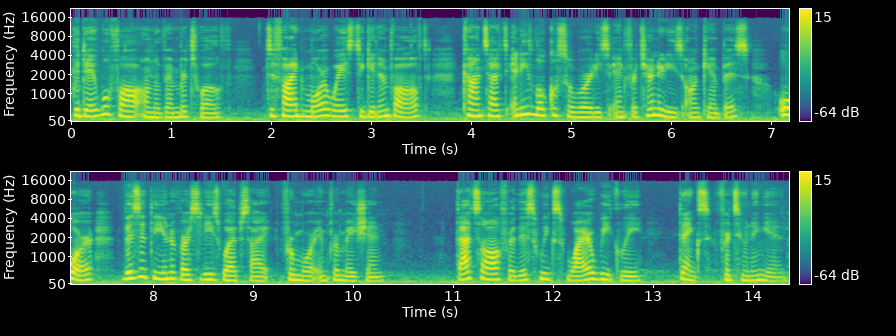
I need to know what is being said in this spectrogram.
the day will fall on November 12th. To find more ways to get involved, contact any local sororities and fraternities on campus or visit the university's website for more information. That's all for this week's Wire Weekly. Thanks for tuning in.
